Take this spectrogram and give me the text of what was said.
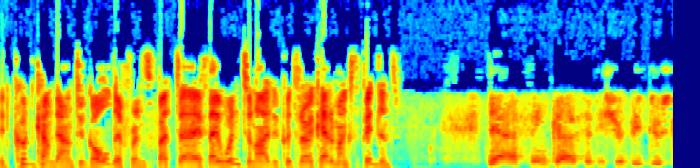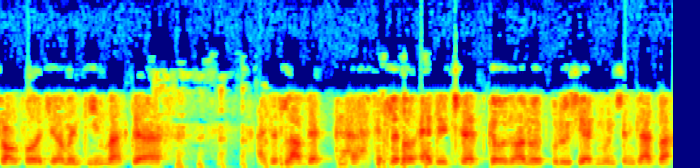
it could come down to goal difference. But uh, if they win tonight, it could throw a cat amongst the pigeons. Yeah, I think uh, City should be too strong for a German team, but uh, I just love that, uh, that little adage that goes on with Borussia Mönchengladbach.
